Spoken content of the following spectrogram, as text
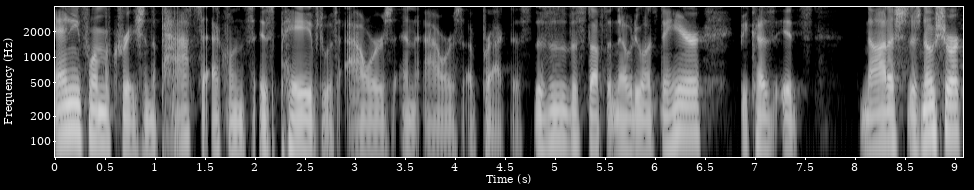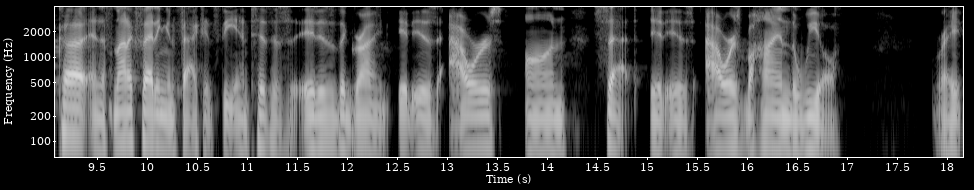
any form of creation, the path to excellence is paved with hours and hours of practice. This is the stuff that nobody wants to hear because it's not a there's no shortcut and it's not exciting. In fact, it's the antithesis. It is the grind. It is hours on set. It is hours behind the wheel. Right?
